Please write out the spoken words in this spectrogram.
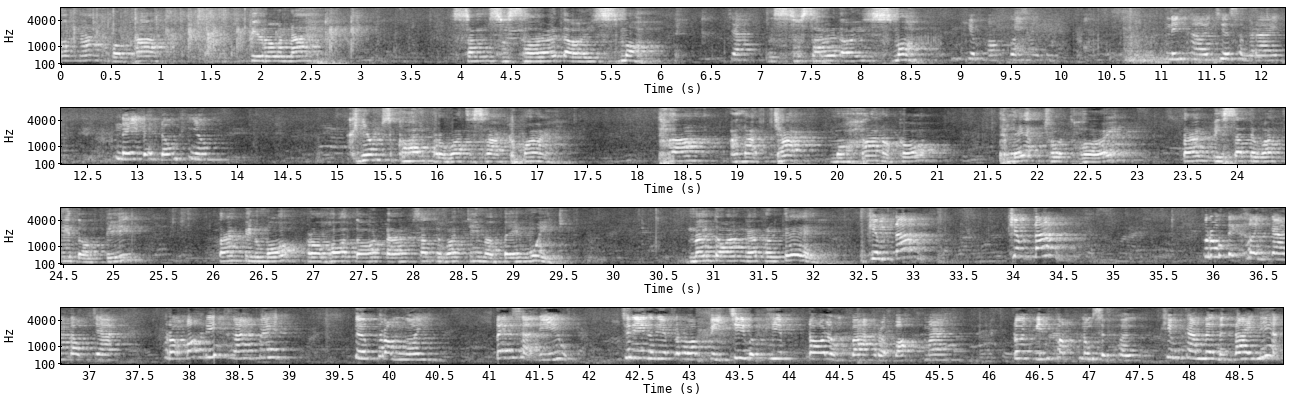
បុផាពីរ៉ូណាសំសរសើរដោយស្មោះចា៎សរសើរដោយស្មោះខ្ញុំអរគុណហើយលោកនេះហើយជាសម្រេចនៃបេះដូងខ្ញុំខ្ញុំស្គាល់ប្រវត្តិសាស្ត្រខ្មែរថាអាណាចក្រមហានគរធ្លាក់ឈរថយតាំងពីសតវត្សទី12តាំងពីនោះមករហូតដល់ដើមសតវត្សទី21មិ នតាន់ងាប់រួចទេខ្ញុំដឹងខ្ញុំដឹងព្រោះតែឃើញការតបចាក់របស់រាជខ្លាំងពេកទើបក្រុមងុយដេញសាឌីវច្រៀងរៀបរាប់ពីជីវភាពដ៏លំបាករបស់ខ្មែរដូចមានកត់ក្នុងសៀវភៅខ្ញុំកាន់នៅនឹងដៃនេះ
